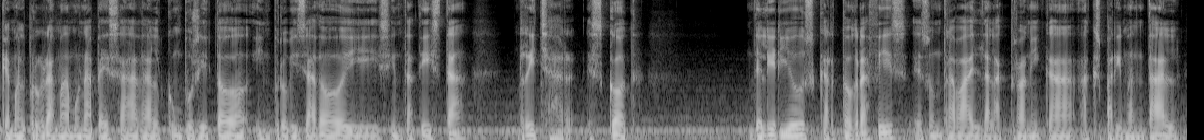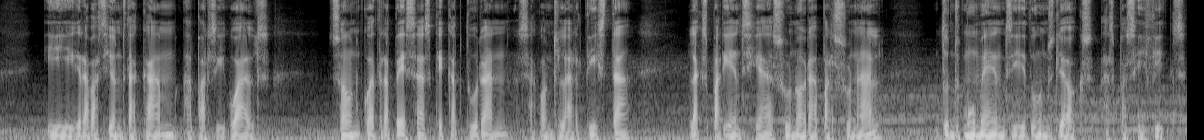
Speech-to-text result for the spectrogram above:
Tanquem el programa amb una peça del compositor, improvisador i sintetista Richard Scott. Delirious Cartographies és un treball d'electrònica experimental i gravacions de camp a parts iguals. Són quatre peces que capturen, segons l'artista, l'experiència sonora personal d'uns moments i d'uns llocs específics.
